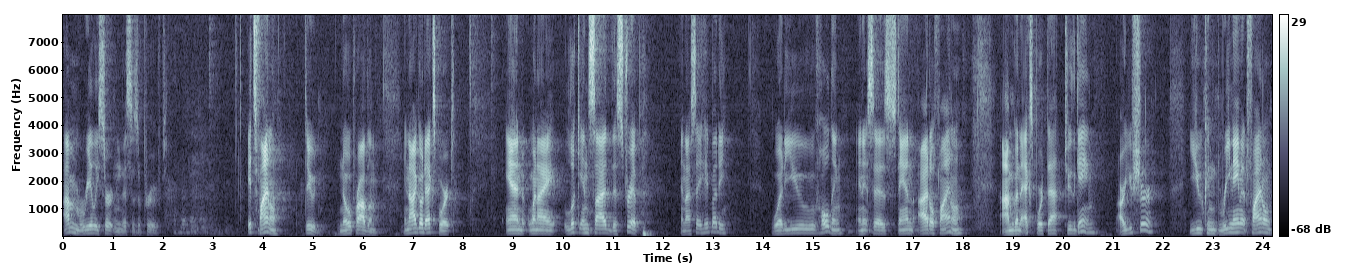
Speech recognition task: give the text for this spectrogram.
I'm really certain this is approved. It's final, dude, no problem. And now I go to export, and when I look inside the strip, and I say, hey buddy, what are you holding? And it says stand idle final. I'm going to export that to the game. Are you sure? You can rename it final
